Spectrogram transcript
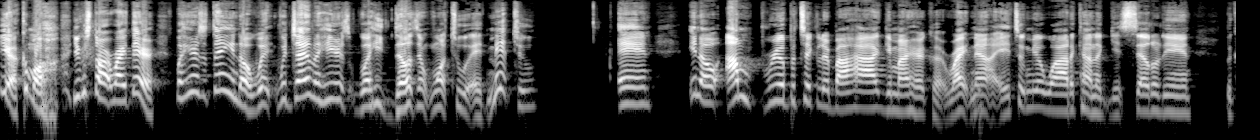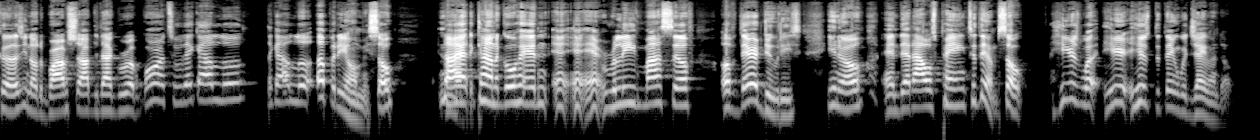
Yeah, come on. You can start right there. But here's the thing, though. With, with Jalen, here's what he doesn't want to admit to. And, you know, I'm real particular about how I get my hair cut. Right now, it took me a while to kind of get settled in because, you know, the barbershop that I grew up going to, they got a little, they got a little uppity on me. So, you know, I had to kind of go ahead and, and, and relieve myself of their duties, you know, and that I was paying to them. So here's what here, here's the thing with Jalen though.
